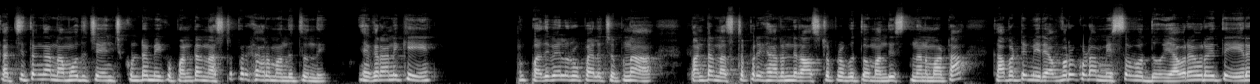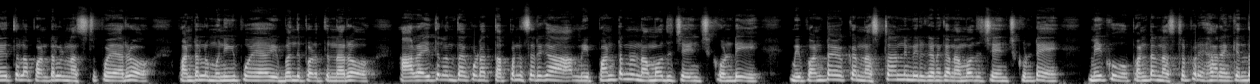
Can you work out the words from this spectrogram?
ఖచ్చితంగా నమోదు చేయించుకుంటే మీకు పంట నష్టపరిహారం అందుతుంది. ఎకరానికి పదివేల రూపాయల చొప్పున పంట నష్టపరిహారాన్ని రాష్ట్ర ప్రభుత్వం అందిస్తుందన్నమాట. కాబట్టి మీరు ఎవరు కూడా మిస్ అవ్వద్దు. ఎవరెవరైతే ఏ రైతుల పంటలు నష్టపోయారో పంటలు మునిగిపోయాయో ఇబ్బంది పడుతున్నారో ఆ రైతులంతా కూడా తప్పనిసరిగా మీ పంటను నమోదు చేయించుకోండి. మీ పంట యొక్క నష్టాన్ని మీరు కనుక నమోదు చేయించుకుంటే మీకు పంట నష్టపరిహారం కింద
